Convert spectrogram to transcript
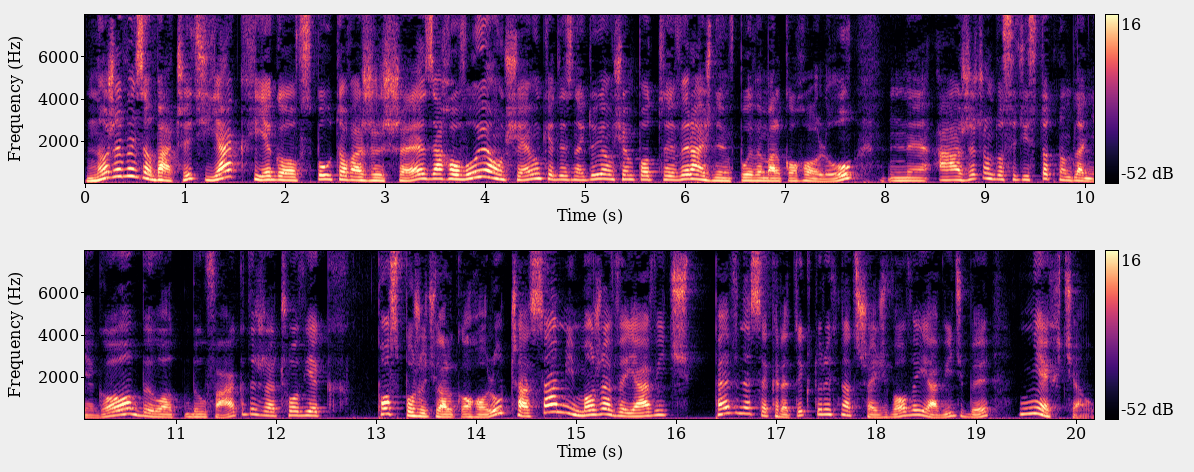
no, żeby zobaczyć, jak jego współtowarzysze zachowują się, kiedy znajdują się pod wyraźnym wpływem alkoholu. A rzeczą dosyć istotną dla niego było, był fakt, że człowiek po spożyciu alkoholu czasami może wyjawić pewne sekrety, których na trzeźwo wyjawić by nie chciał.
